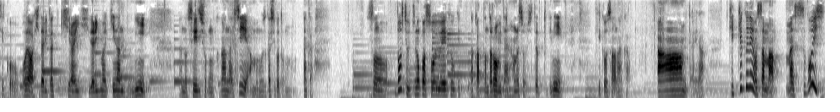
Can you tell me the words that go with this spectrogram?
結構親は左か左左巻きなのにあの政治色もかかんないしあんま難しいこともなんかそのどうしてうちの子はそういう影響を受けなかったんだろうみたいな話をしてた時に結構さなんか「あー」みたいな。結局でもさ、まあ、まあすごい失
